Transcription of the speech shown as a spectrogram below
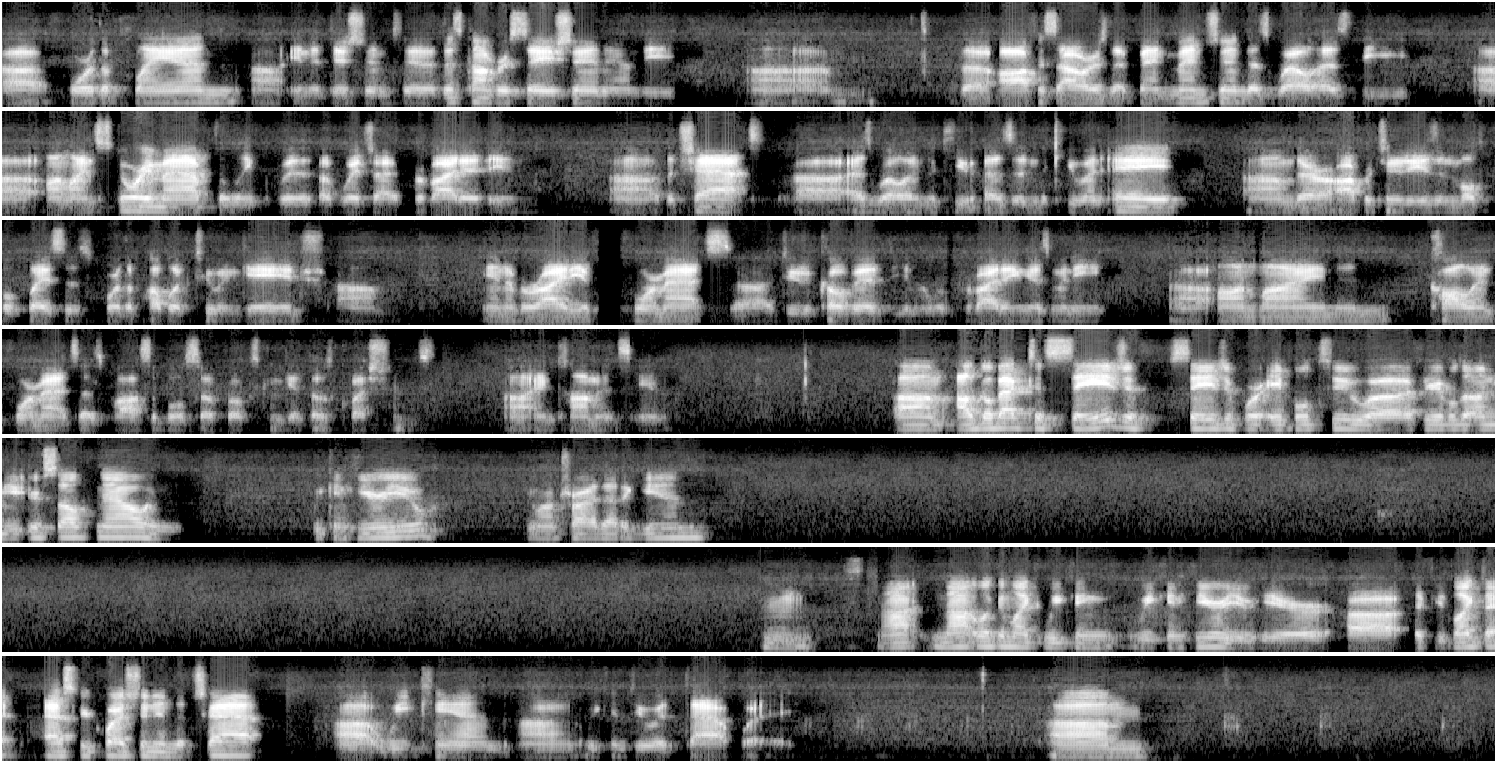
uh, for the plan, uh, in addition to this conversation and the um, the office hours that Ben mentioned, as well as the uh, online story map, the link with, of which I've provided in uh, the chat, uh, as well in the Q as in the Q and A. Um, there are opportunities in multiple places for the public to engage um, in a variety of formats. Uh, due to COVID, you know, we're providing as many uh, online and call-in formats as possible, so folks can get those questions uh, and comments in. Um, I'll go back to Sage. If Sage, if we're able to, uh, if you're able to unmute yourself now and we can hear you. You want to try that again? Hmm. Not not looking like we can we can hear you here. Uh, if you'd like to ask your question in the chat, uh, we can uh, we can do it that way. Um,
